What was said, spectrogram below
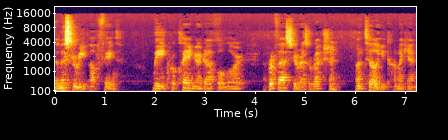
The mystery of faith. We proclaim your death, O Lord, and profess your resurrection until you come again.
